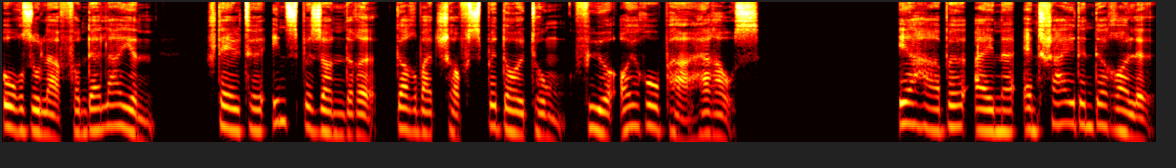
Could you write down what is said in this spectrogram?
Ursula von der Leyen stellte insbesondere Gorbatschows Bedeutung für Europa heraus. Er habe eine entscheidende Rolle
